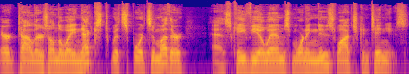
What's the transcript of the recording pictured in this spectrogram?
Eric Tyler's on the way next with sports and weather as KVOM's Morning News Watch continues.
